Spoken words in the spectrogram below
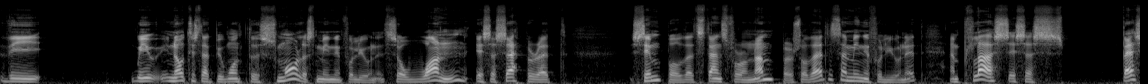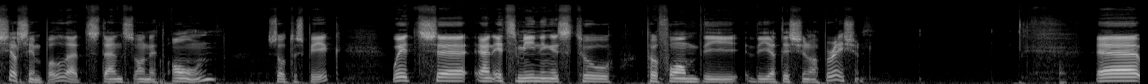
the, we notice that we want the smallest meaningful unit. So 1 is a separate symbol that stands for a number, so that is a meaningful unit. And plus is a special symbol that stands on its own, so to speak, which uh, and its meaning is to perform the the addition operation. Uh,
